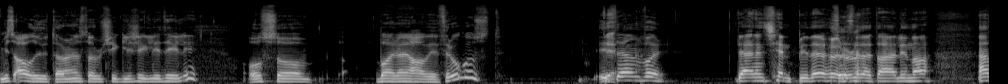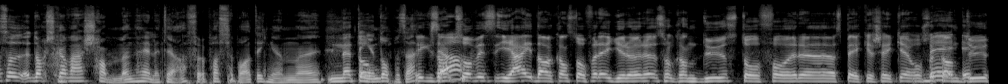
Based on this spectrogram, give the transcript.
Hvis alle utøverne står opp skikkelig, skikkelig tidlig, og så bare har vi frokost istedenfor. Det er en kjempeidé. Hører du dette her, Linda? Altså, dere skal være sammen hele tida for å passe på at ingen, eh, Nettopp. ingen dopper seg. Ikke sant? Ja. Så hvis jeg da kan stå for eggerøre, så kan du stå for uh, spekersjekke, og så Be- kan du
